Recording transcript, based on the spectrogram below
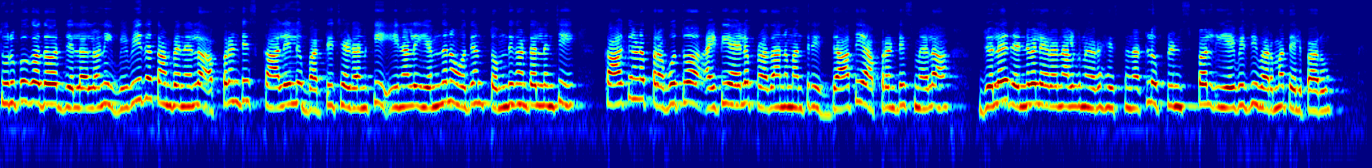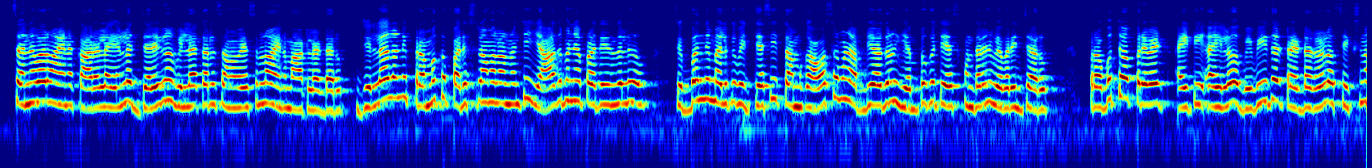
తూర్పుగోదావరి జిల్లాలోని వివిధ కంపెనీల్లో అప్రెంటిస్ ఖాళీలు భర్తీ చేయడానికి ఈ నెల ఎనిమిదిన ఉదయం తొమ్మిది గంటల నుంచి కాకినాడ ప్రభుత్వ ఐటీఐలో ప్రధానమంత్రి జాతీయ అప్రెంటిస్ మేళా జూలై రెండు వేల ఇరవై నాలుగు నిర్వహిస్తున్నట్లు ప్రిన్సిపల్ ఏవిజీ వర్మ తెలిపారు. శనివారం ఆయన కార్యాలయంలో జరిగిన విలేకరుల సమావేశంలో ఆయన మాట్లాడారు. జిల్లాలోని ప్రముఖ పరిశ్రమల నుంచి యాజమాన్య ప్రతినిధులు సిబ్బంది మెలకు విచ్చేసి తమకు అవసరమైన అభ్యర్థులను ఎంపిక చేసుకుంటారని వివరించారు. ప్రభుత్వ ప్రైవేట్ ఐటీఐలో వివిధ ట్రేడర్లలో శిక్షణ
